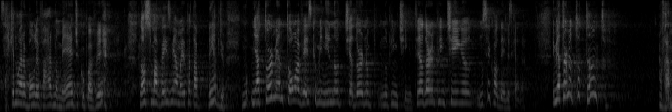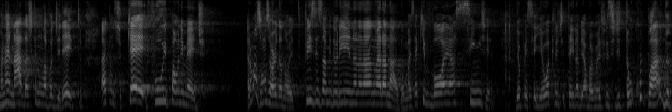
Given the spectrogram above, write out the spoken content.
será que não era bom levar no médico para ver? Nossa, uma vez minha mãe, contar bem rapidinho, me atormentou uma vez que o menino tinha dor no, no pintinho. Tinha dor no pintinho, não sei qual deles que era. E me atormentou tanto. Eu falei, mas não é nada, acho que não lavou direito. Ah, que não sei o quê. Fui para a Unimed. Era umas 11 horas da noite. Fiz exame de urina, não, era nada. Mas é que vó é assim, gente. Eu pensei, eu acreditei na minha mãe, mas fiz de tão culpada.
